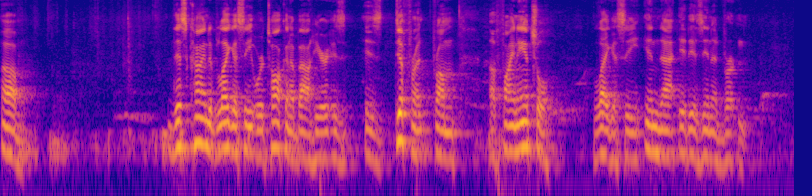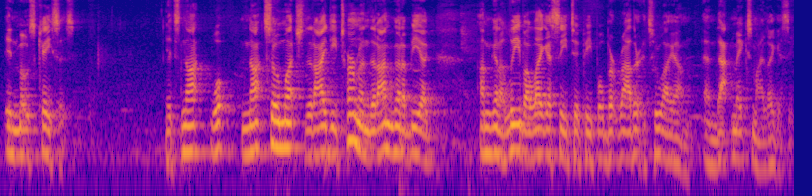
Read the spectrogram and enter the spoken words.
Um, this kind of legacy we're talking about here is, is different from a financial legacy in that it is inadvertent in most cases. It's not, what, not so much that I determine that I'm going to be a, I'm going to leave a legacy to people, but rather it's who I am, and that makes my legacy.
